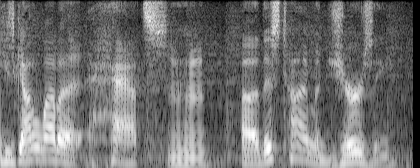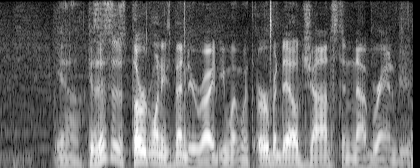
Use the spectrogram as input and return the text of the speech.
he's got a lot of hats. Mm-hmm. Uh, this time a jersey. Yeah. Because this is his third one he's been to, right? He went with Urbandale, Johnston, now Grandview.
